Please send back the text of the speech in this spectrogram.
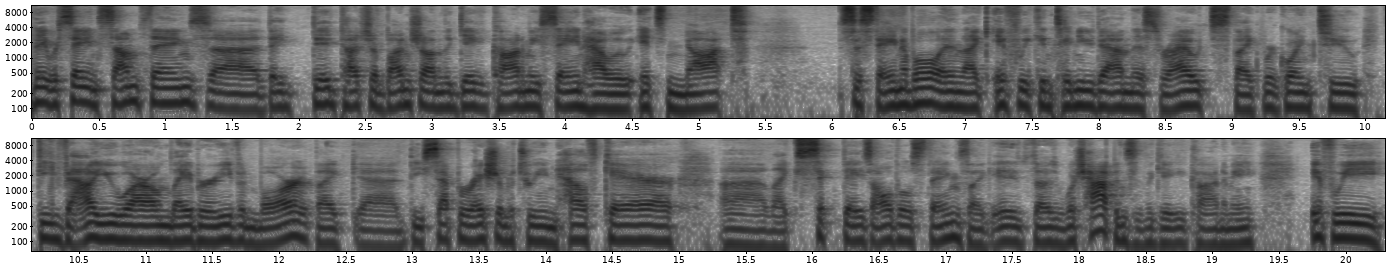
they were saying some things. Uh, they did touch a bunch on the gig economy, saying how it's not sustainable and like if we continue down this route like we're going to devalue our own labor even more like uh, the separation between healthcare uh, like sick days all those things like it, which happens in the gig economy if we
